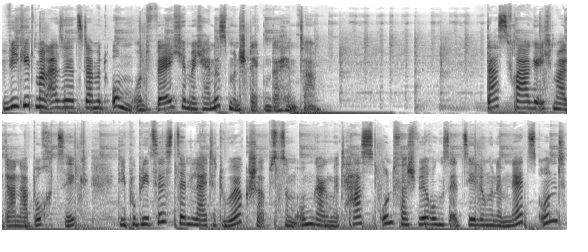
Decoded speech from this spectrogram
Wie geht man also jetzt damit um und welche Mechanismen stecken dahinter? Das frage ich mal Dana Buchzig. Die Publizistin leitet Workshops zum Umgang mit Hass und Verschwörungserzählungen im Netz und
